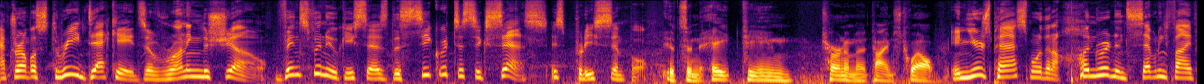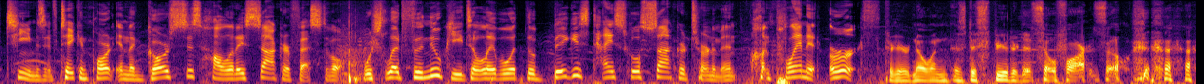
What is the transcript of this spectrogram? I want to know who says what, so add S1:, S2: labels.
S1: After almost three decades of running the show, Vince Fanucci says the secret to success is pretty simple.
S2: It's an eight team tournament times 12.
S1: In years past, more than 175 teams have taken part in the Garces Holiday Soccer Festival, which led Fanucci to label it the biggest high school soccer tournament on planet Earth.
S2: Figured no one has disputed it so far, so.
